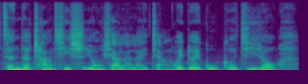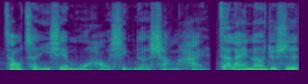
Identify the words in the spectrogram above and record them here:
真的长期使用下来来讲，会对骨骼肌肉造成一些磨耗性的伤害。再来呢，就是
